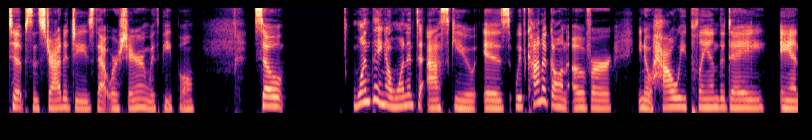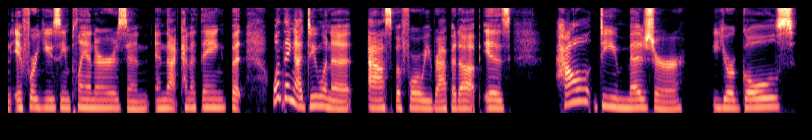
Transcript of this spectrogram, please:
tips and strategies that we're sharing with people. So one thing I wanted to ask you is we've kind of gone over, you know, how we plan the day and if we're using planners and and that kind of thing. But one thing I do want to ask before we wrap it up is how do you measure your goals,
